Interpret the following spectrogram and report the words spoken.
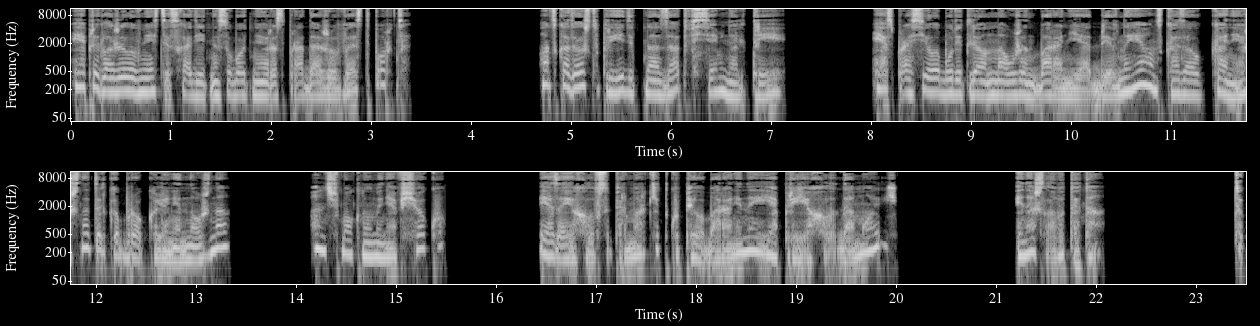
Я предложила вместе сходить на субботнюю распродажу в Вестпорте. Он сказал, что приедет назад в 7.03. Я спросила, будет ли он на ужин бараньи отбивные. Он сказал, конечно, только брокколи не нужно. Он чмокнул меня в щеку Я заехала в супермаркет, купила баранины, и я приехала домой и нашла вот это. Так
